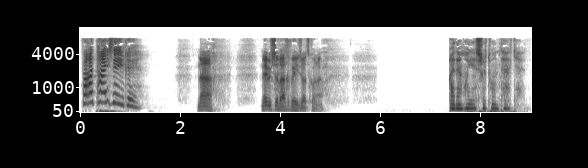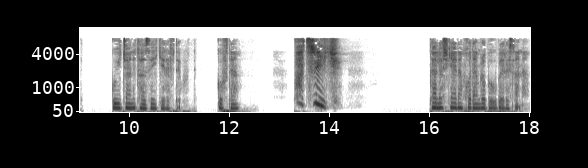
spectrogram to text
فقط پنج دقیقه. نه نمیشه وقفه ایجاد کنم. قدمهایش را تندتر کرد. گویی جان تازه‌ای گرفته بود. گفتم. پاتریک! تلاش کردم خودم را به او برسانم.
